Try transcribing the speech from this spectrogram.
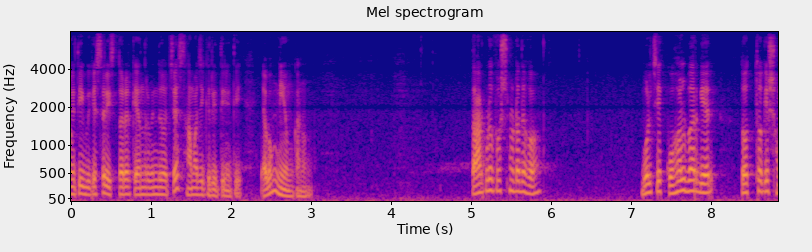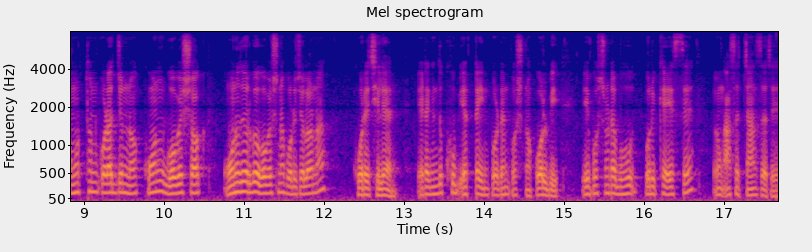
নৈতিক বিকাশের স্তরের কেন্দ্রবিন্দু হচ্ছে সামাজিক রীতিনীতি এবং নিয়মকানুন। তারপরে প্রশ্নটা দেখো বলছে কোহলবার্গের তথ্যকে সমর্থন করার জন্য কোন গবেষক অনুদৈর্ঘ্য গবেষণা পরিচালনা করেছিলেন? এটা কিন্তু খুব একটা ইম্পর্টেন্ট প্রশ্ন, কলবি। এই প্রশ্নটা বহু পরীক্ষায় এসছে এবং আসার চান্স আছে।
